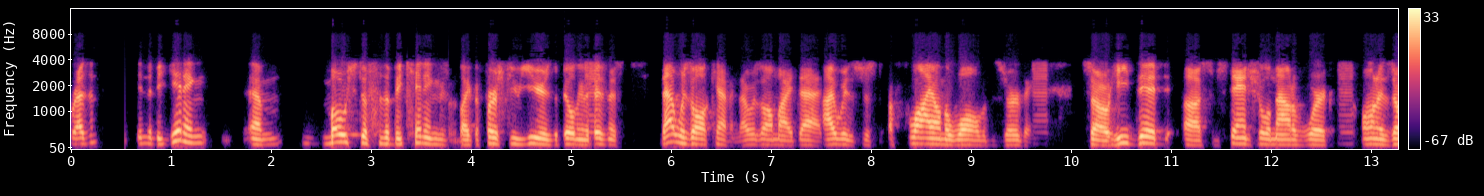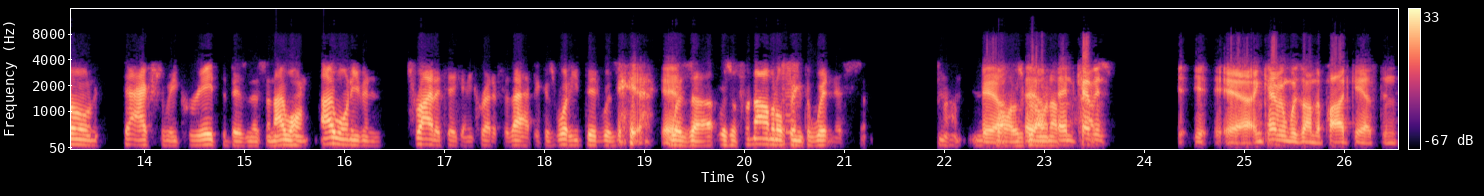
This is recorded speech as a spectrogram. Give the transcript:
present in the beginning, um, most of the beginnings, like the first few years of building the business, that was all Kevin. That was all my dad. I was just a fly on the wall observing. So he did a substantial amount of work on his own to actually create the business, and I won't I won't even try to take any credit for that because what he did was yeah, yeah. was uh, was a phenomenal thing to witness. Um, yeah, while I was growing yeah. up, and Kevin, yeah, and Kevin was on the podcast and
